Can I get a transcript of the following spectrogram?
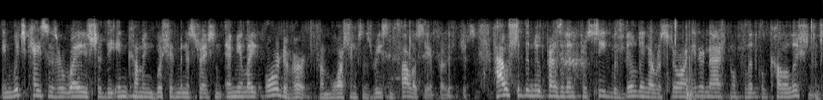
In which cases or ways should the incoming Bush administration emulate or divert from Washington's recent policy approaches? How should the new president proceed with building or restoring international political coalitions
